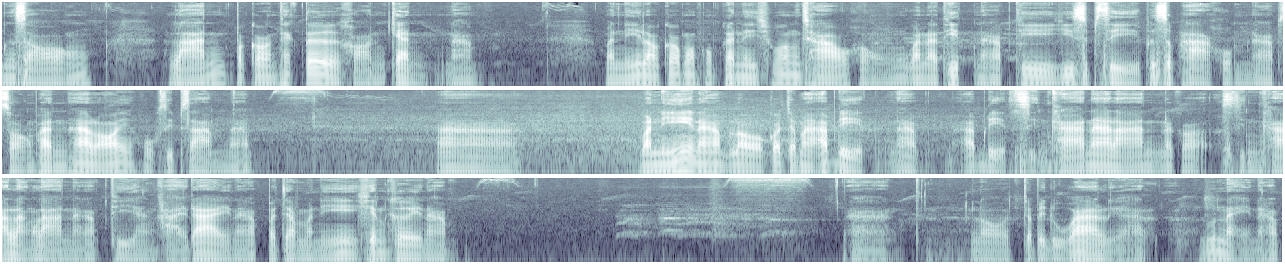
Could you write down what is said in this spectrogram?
มือสองหลานประกรณ์แท็กเตอร์ขอนแก่นนะครับ วันนี้เราก็มาพบกันในช่วงเช้าของวันอาทิตย์นะครับที่ 24 พฤษภาคมนะครับ 2563 นะครับวันนี้นะครับเราก็จะมาอัปเดตนะครับ อัปเดตสินค้าหน้าร้าน แล้วก็สินค้าหลังร้านนะครับ ที่ยังขายได้นะครับ ประจำวันนี้เช่นเคยนะครับเราจะไปดูว่าเหลือรุ่นไหนนะครับ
